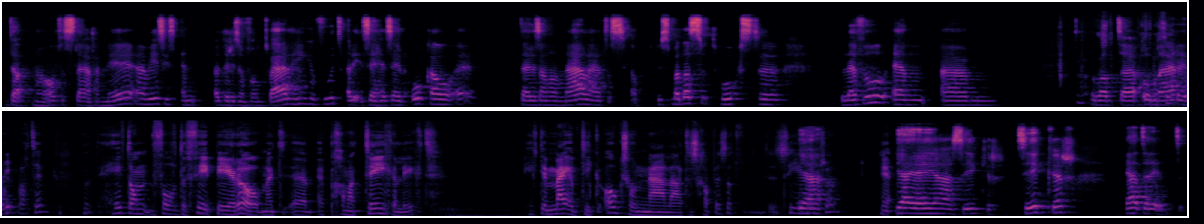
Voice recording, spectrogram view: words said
dat nog altijd slavernij aanwezig is. En er is een verontwaardiging gevoed. Allee, zij zijn ook al, daar is al een nalatenschap. Dus, maar dat is het hoogste level. En um, wat uh, Omar en ik... Wacht Heeft dan bijvoorbeeld de VPRO met uh, het programma Tegenlicht... heeft in mijn optiek ook zo'n nalatenschap? Is dat, zie je ja. dat zo? Ja. ja, ja, ja, zeker. Zeker. Ja, dat,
